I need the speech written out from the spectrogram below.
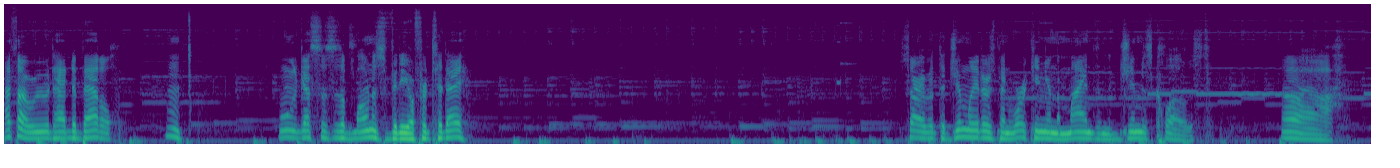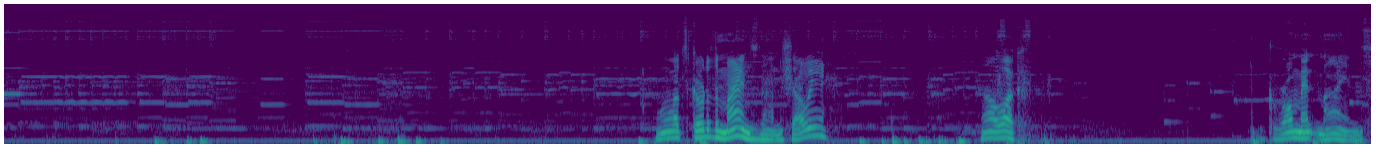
I thought we would have had to battle. Hmm. Well, I guess this is a bonus video for today. Sorry, but the gym leader's been working in the mines and the gym is closed. Ah. Well, let's go to the mines then, shall we? Oh, look. Groment Mines.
